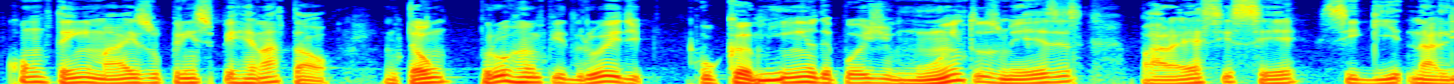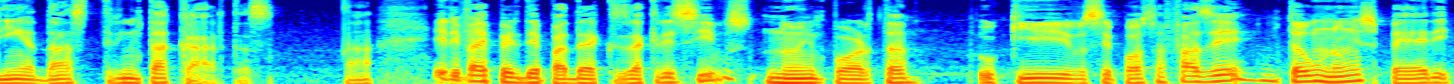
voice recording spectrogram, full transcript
contém mais o Príncipe Renatal. Então, para o Ramp Druid, o caminho, depois de muitos meses, parece ser seguir na linha das 30 cartas. Tá? Ele vai perder para decks agressivos, não importa o que você possa fazer, então não espere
